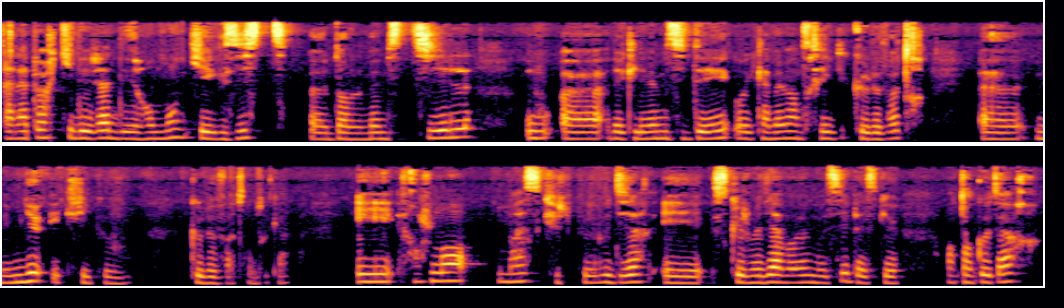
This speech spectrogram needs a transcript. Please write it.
à la peur qu'il y ait déjà des romans qui existent euh, dans le même style ou euh, avec les mêmes idées ou avec la même intrigue que le vôtre, euh, mais mieux écrit que vous, que le vôtre en tout cas. Et franchement, moi, ce que je peux vous dire et ce que je me dis à moi-même aussi, parce que en tant qu'auteur,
